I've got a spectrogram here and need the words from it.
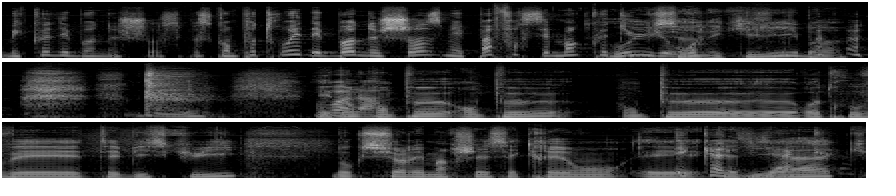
mais que des bonnes choses, parce qu'on peut trouver des bonnes choses, mais pas forcément que du oui, bio. c'est un équilibre. Des- Et Voilà. donc on peut, on peut, on peut euh, retrouver tes biscuits. Donc sur les marchés, c'est Créon et, Et Cadillac. Cadillac,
